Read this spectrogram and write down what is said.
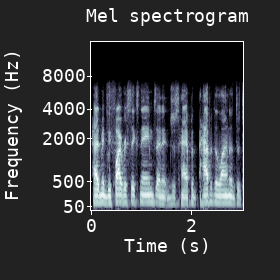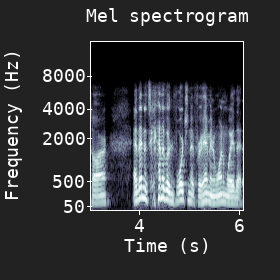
had maybe five or six names, and it just happened happened to line a Tatar. And then it's kind of unfortunate for him in one way that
